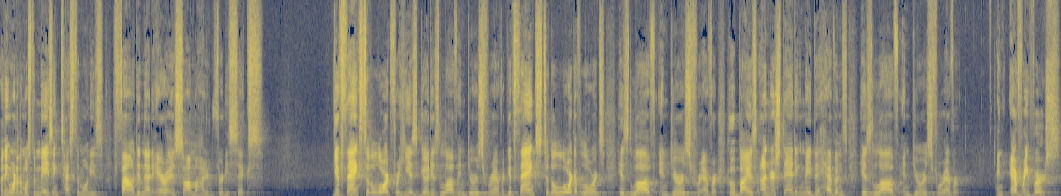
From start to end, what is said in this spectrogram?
I think one of the most amazing testimonies found in that era is Psalm 136. Give thanks to the Lord, for he is good. His love endures forever. Give thanks to the Lord of Lords. His love endures forever. Who by his understanding made the heavens. His love endures forever. In every verse,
